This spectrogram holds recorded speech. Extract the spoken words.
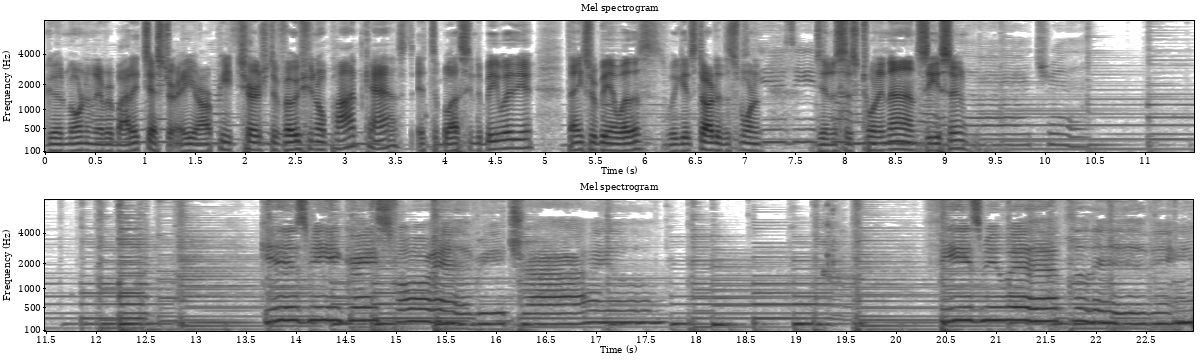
Good morning, everybody. Chester ARP Church Devotional Podcast. It's a blessing to be with you. Thanks for being with us. We get started this morning. Genesis 29. See you soon. Gives me grace for every trial. Feeds me with the living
